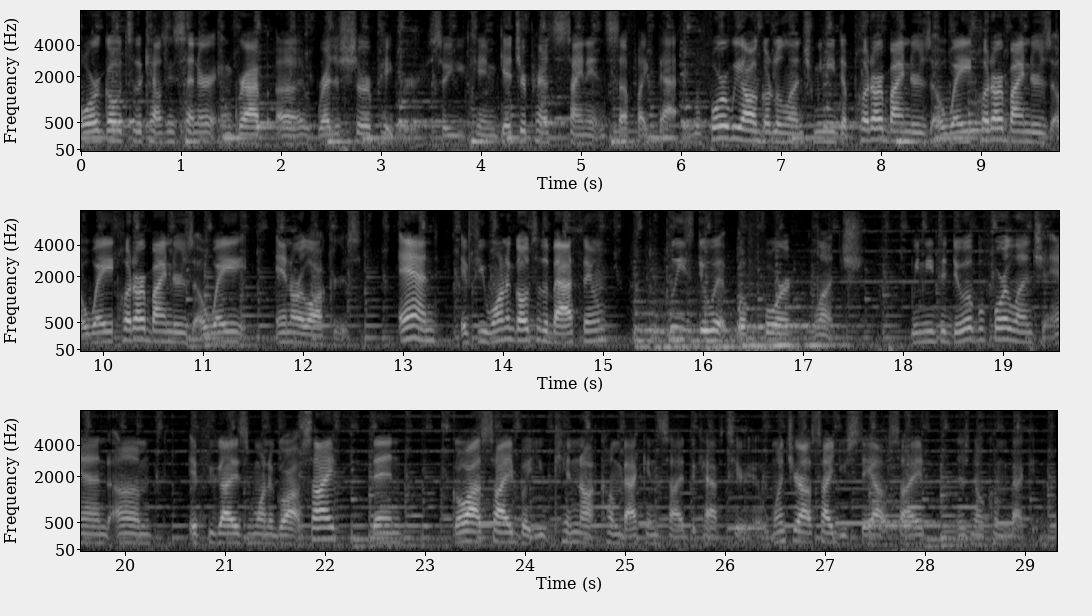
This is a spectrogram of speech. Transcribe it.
or go to the counseling center and grab a register paper so you can get your parents to sign it and stuff like that. Before we all go to lunch, we need to put our binders away, put our binders away, put our binders away in our lockers. And if you want to go to the bathroom, please do it before lunch. We need to do it before lunch, and um, if you guys want to go outside, then go outside, but you cannot come back inside the cafeteria. Once you're outside, you stay outside. There's no coming back in.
